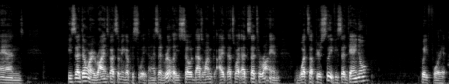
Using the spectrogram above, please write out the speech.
and he said, "Don't worry, Ryan's got something up his sleeve." And I said, "Really?" So that's why I'm. I, that's why I said to Ryan, "What's up your sleeve?" He said, "Daniel, wait for it."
